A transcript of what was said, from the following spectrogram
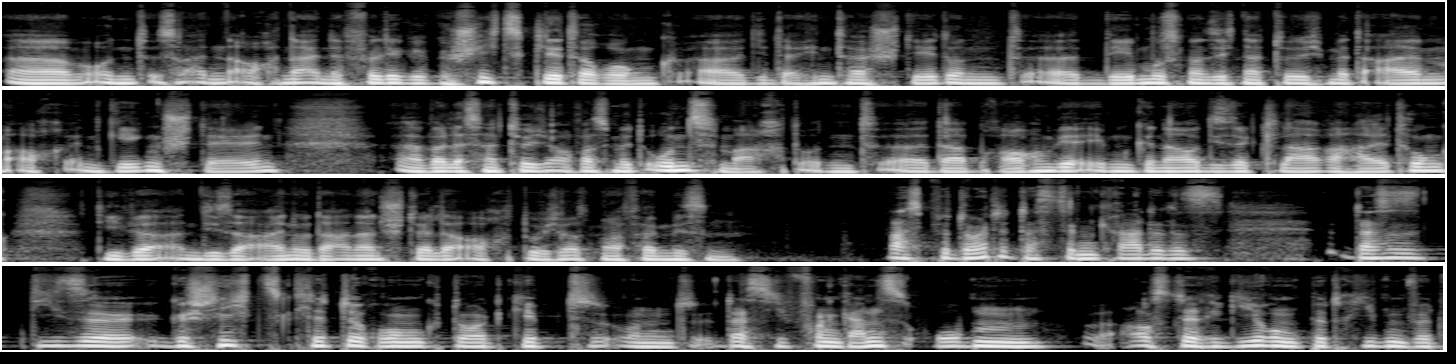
und ist auch eine völlige Geschichtsklitterung, die dahinter steht und dem muss man sich natürlich mit allem auch entgegenstellen, weil das natürlich auch was mit uns macht und da brauchen wir eben genau diese klare Haltung, die wir an dieser einen oder anderen Stelle auch durchaus mal vermissen. Was bedeutet das denn gerade, dass, dass es diese Geschichtsklitterung dort gibt und dass sie von ganz oben aus der Regierung betrieben wird?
